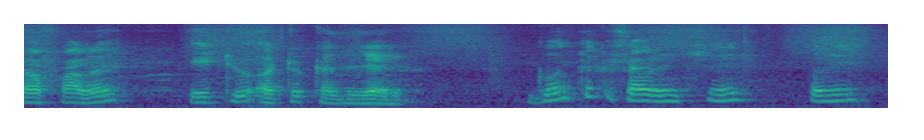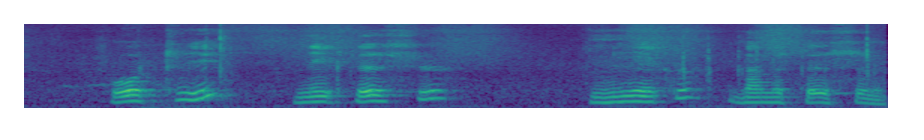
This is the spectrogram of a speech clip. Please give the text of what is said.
సోఫాలో ఇటు అటు కదిలారు. గొంతుకు సవరించుకొని ఓ ట్రీ నీకు తెలుసు నీకు నన్ను తెలుసును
